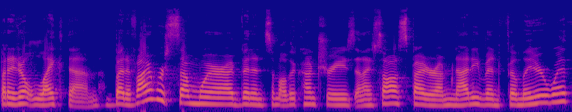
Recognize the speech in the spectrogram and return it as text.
but I don't like them. But if I were somewhere, I've been in some other countries, and I saw a spider I'm not even familiar with,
